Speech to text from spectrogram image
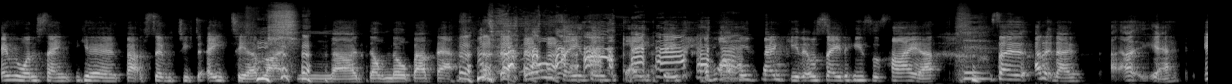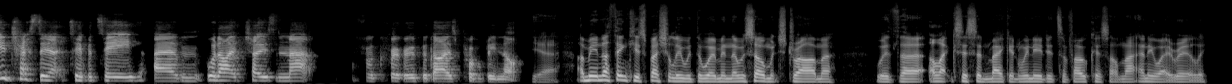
everyone's saying, yeah, about 70 to 80. I'm like, mm, no, I don't know about that. they all say 70 to 80, apart from Frankie that was saying his was higher. So I don't know. Uh, yeah, interesting activity. Um, would I have chosen that? For, for a group of guys, probably not. Yeah. I mean, I think especially with the women, there was so much drama with uh, Alexis and Megan. We needed to focus on that anyway, really.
